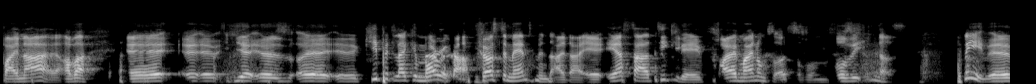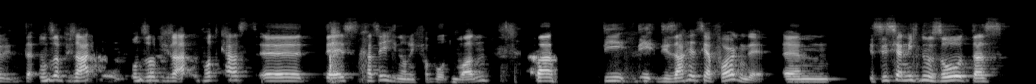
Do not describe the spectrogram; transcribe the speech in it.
beinahe. Aber äh, äh, hier, äh, äh, keep it like America. First Amendment, Alter. Erster Artikel, ey. Freie Meinungsäußerung. So sehe ich das. Nee, äh, unser Piraten, unser Piraten-Podcast, äh, der ist tatsächlich noch nicht verboten worden. Aber die, die, die Sache ist ja folgende. Ähm, es ist ja nicht nur so, dass,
